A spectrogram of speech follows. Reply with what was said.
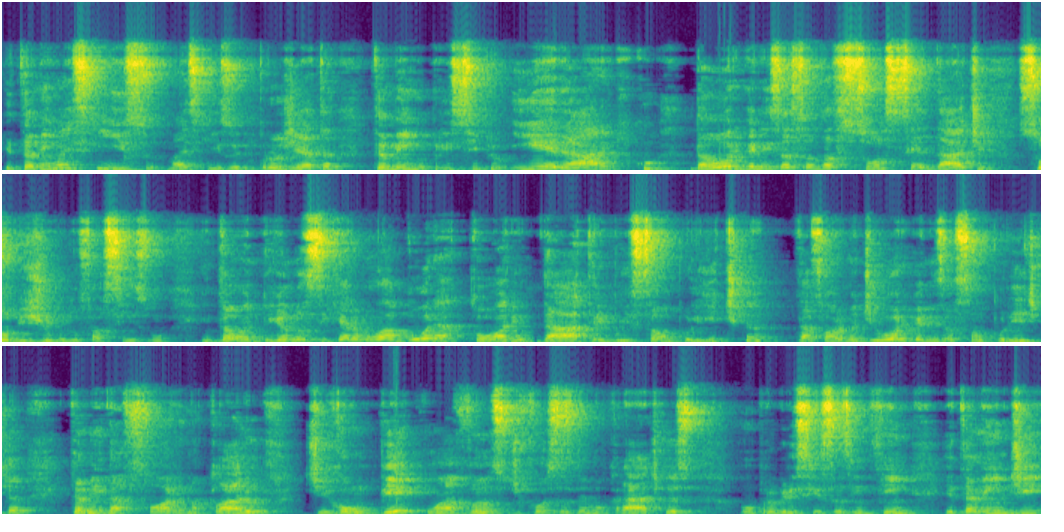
E também mais que isso, mais que isso, ele projeta também o princípio hierárquico da organização da sociedade sob julgo do fascismo. Então, digamos assim que era um laboratório da atribuição política, da forma de organização política, também da forma, claro, de romper com o avanço de forças democráticas ou progressistas, enfim, e também de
